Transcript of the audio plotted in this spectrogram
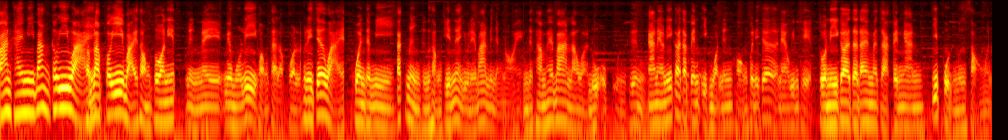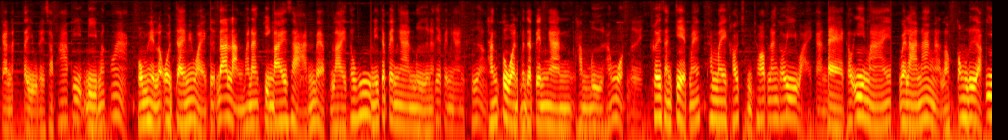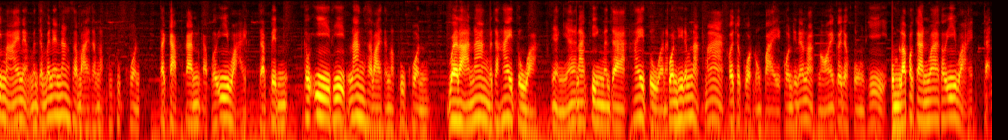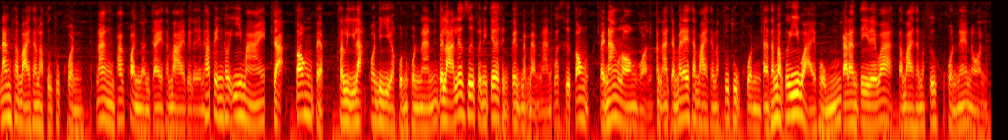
บ้านใครมีบ้างเก้าอี้หวายสำหรับเก้าอี้หวายสองตัวนี้หนึ่งในเมมโมรีของแต่ละคนเฟอร์นิเจอร์หวายควรจะมีสัก1นถึงสชิ้นเนี่ยอยู่ในบ้านเป็นอย่างน้อยมันจะทำให้บ้านเราอะดูอบอุ่นขึ้น งานแนวนี้ก็จะเป็นอีกหมวดหนึ่งของเฟอร์นิเจอร์แนววินเทจตัวนี้ก็จะได้มาจากเป็นงานญี่ปุ่นมือสองเหมือนกันนะแต่อยู่ในสภาพที่ดีมากๆผมเห็นแล้วอดใจไม่ไหวคือด้านหลังพนักพิงลายสารแบบลายเต้าหู้นี้จะเป็นงานมือนะที่จะเป็นงานเครื่อง ทั้งตัวมันจะเป็นงานทำมือทั้งหมดเลย เคยสังเกตไหมทำไมเขาถึงชอบนั่งเก้าอี้หวายกัน แต่เก้าอี้ไม้เวลานั่งอะเราต้องเลือกอี้ไม้เนี่ยมันจะไม่ได้นั่งสบายสำหรับทุกๆคน แต่กลับกันกับเก้าอี้หวายจะเป็นเก้าอี้ที่นั่งสบายสำหรับทุกคน เวลานั่งมันจะให้ตัว อย่างเงี้ยนักพิงมันจะให้ตัวนะคนที่น้ำหนักมากก็จะกดลงไป คนที่น้ำหนักน้อยก็จะคงที่ ผมรับประกันว่าเก้าอี้หวายจะนั่งสบายสำหรับทุกๆคน นั่งพักผ่อนหย่อนใจสบายไปเลยนะถ้าเป็นเก้าอี้ไม้จะต้องแบบสรีระพอดีกับคนคนนั้น เวลาเลือกซื้อเฟอร์นิเจอร์ถึงเป็นแบบแบบนั้น ก็คือต้องไปนั่งลองก่อน มันอาจจะไม่ได้สบายสำหรับทุกๆคน แต่สำหรับเก้าอี้หวายผมการันตีเลยว่าสบายสำหรับทุกคนแน่นอน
